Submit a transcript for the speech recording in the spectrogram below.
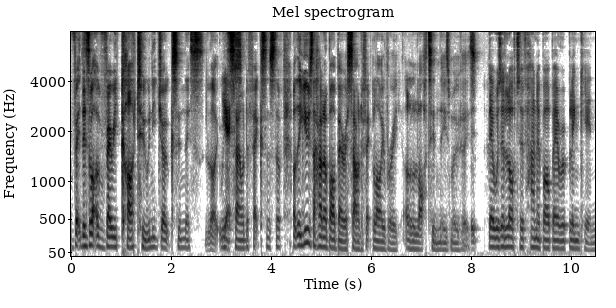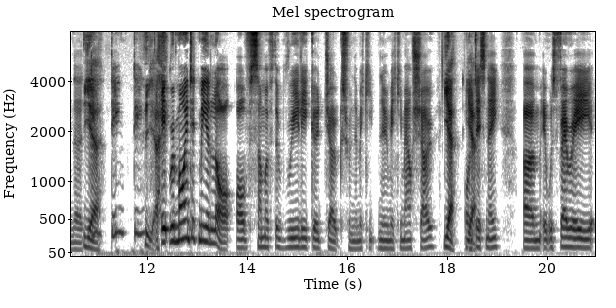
There's a lot of very cartoony jokes in this, like with Yes. sound effects and stuff. Like they use the Hanna Barbera sound effect library a lot in these movies. There was a lot of Hanna Barbera blinking. The Yeah. ding ding. Yeah. It reminded me a lot of some of the really good jokes from the Mickey new Mickey Mouse show Yeah, on yeah, Disney. Um, it was very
